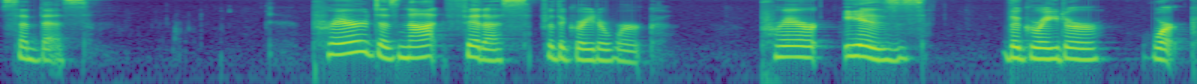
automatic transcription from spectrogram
said this Prayer does not fit us for the greater work. Prayer is the greater work.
